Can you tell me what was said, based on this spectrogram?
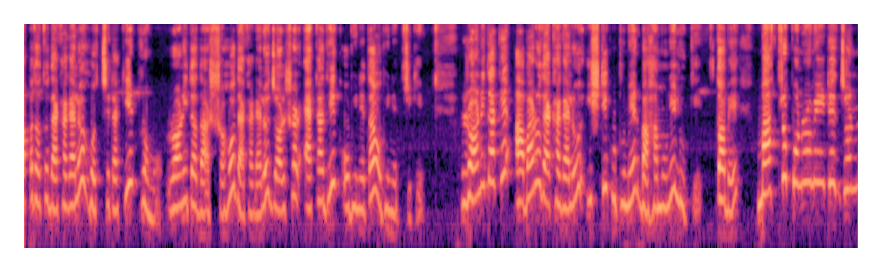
আপাতত দেখা গেল হচ্ছেটা কি প্রমো। রনিতা দাস সহ দেখা গেল জলসার একাধিক অভিনেতা অভিনেত্রীকে রনিতাকে আবারও দেখা গেল ইষ্টি কুটুমের বাহামনি লুকে। তবে মাত্র পনেরো মিনিটের জন্য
